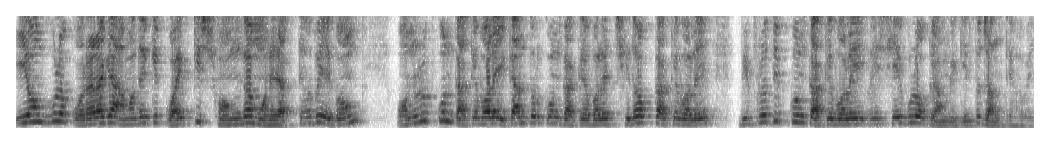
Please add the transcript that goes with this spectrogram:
এই অঙ্কগুলো করার আগে আমাদেরকে কয়েকটি সংজ্ঞা মনে রাখতে হবে এবং অনুরূপ কোণ কাকে বলে, একান্তর কোণ কাকে বলে, ছেদক কাকে বলে, বিপ্রতীপ কোণ কাকে বলে সেগুলোকে আমাকে কিন্তু জানতে হবে।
